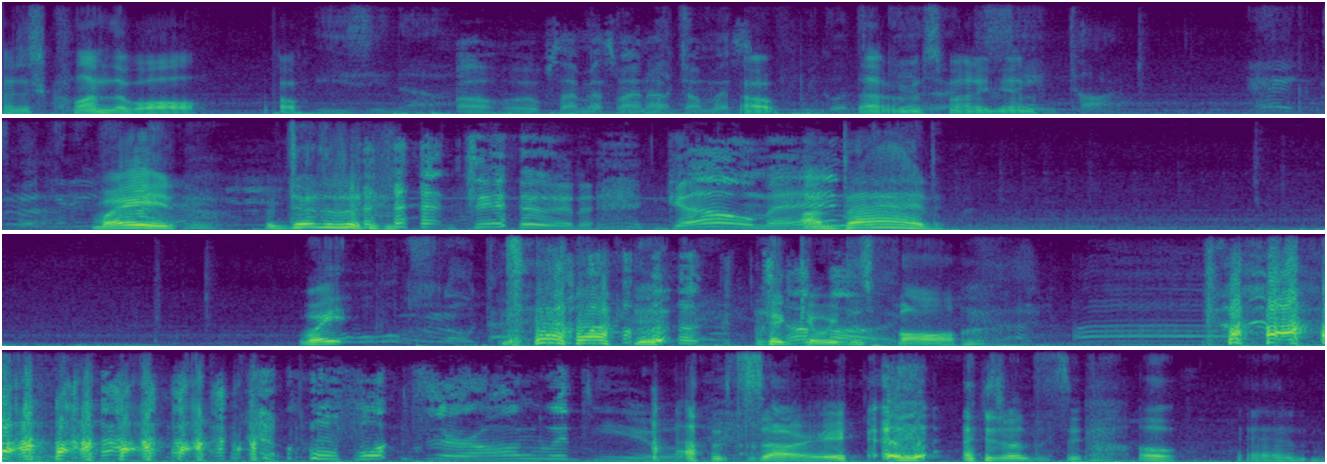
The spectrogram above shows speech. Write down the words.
I just climbed the wall. Oh, Easy now. Oh, oops, I messed mine up. Don't mess Oh, up. We that missed at mine again. Hey, take it easy. wait! Oh. Dude, go, man. I'm bad. Wait. Whoa, whoa, whoa. Can we just Dog. fall? What's wrong with you? I'm sorry. I just want to see. Oh, and.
